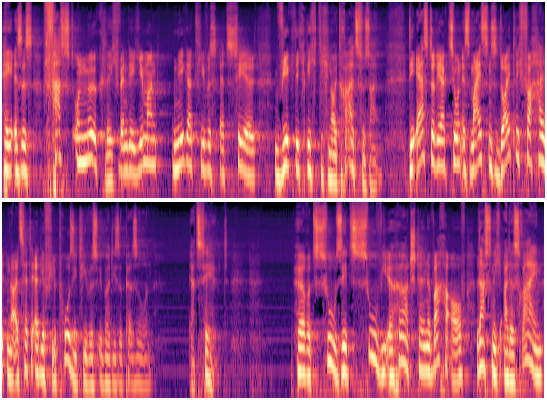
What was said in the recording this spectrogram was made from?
hey, es ist fast unmöglich, wenn dir jemand Negatives erzählt, wirklich richtig neutral zu sein. Die erste Reaktion ist meistens deutlich verhaltener, als hätte er dir viel Positives über diese Person erzählt höre zu, seht zu, wie ihr hört, stell eine Wache auf, lass nicht alles rein.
